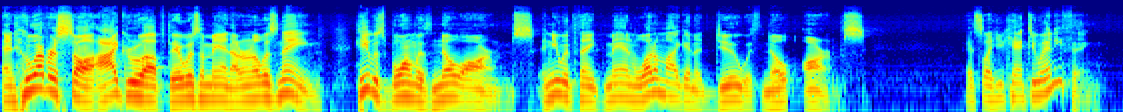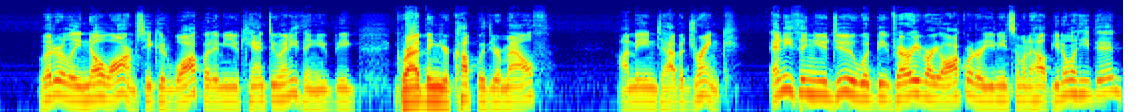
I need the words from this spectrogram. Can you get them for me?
And whoever saw, I grew up, there was a man, I don't know his name he was born with no arms. And you would think, man, what am I going to do with no arms? It's like you can't do anything. Literally, no arms. He could walk, but I mean, you can't do anything. You'd be grabbing your cup with your mouth. I mean, to have a drink. Anything you do would be very, very awkward, or you need someone to help. You know what he did?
